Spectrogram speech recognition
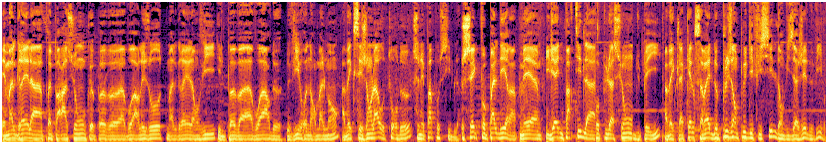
Et malgré la préparation que peuvent avoir les autres, malgré l'envie qu'ils peuvent avoir de, de, vivre normalement, avec ces gens-là autour d'eux, ce n'est pas possible. Je sais qu'il faut pas le dire, hein, mais il y a une partie de la population du pays avec laquelle ça va être de plus en plus difficile d'envisager de vivre.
